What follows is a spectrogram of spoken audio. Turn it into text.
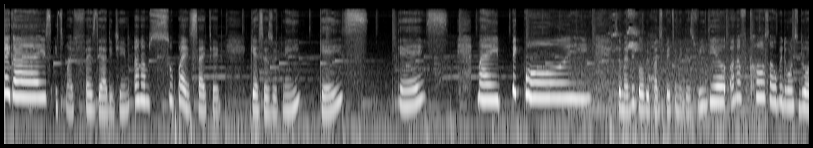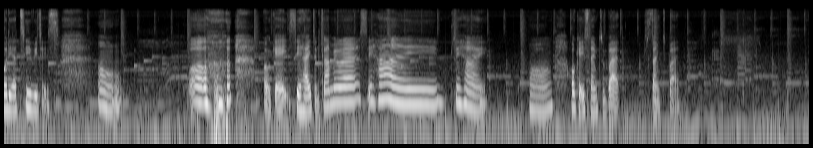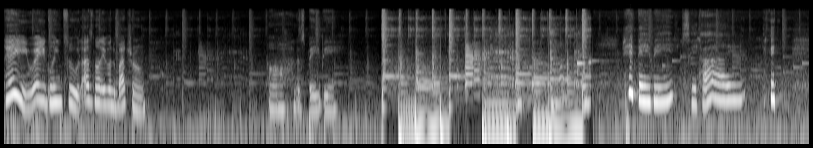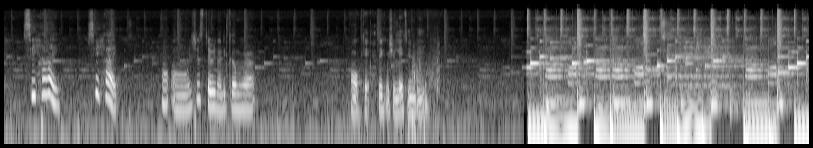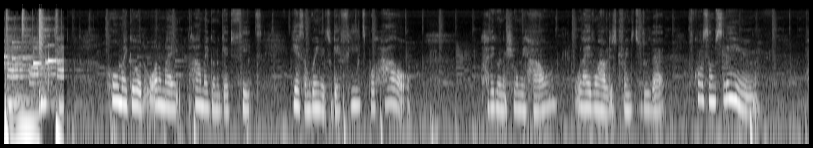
Hey guys, it's my first day at the gym and I'm super excited. Guess who's with me? Guess, guess, my big boy. So my big boy will be participating in this video and of course I will be the one to do all the activities. Oh, oh. okay. Say hi to the camera. Say hi. Say hi. Oh, okay. It's time to bed. It's time to bed. Hey, where are you going to? That's not even the bathroom. Oh, this baby. Hey, baby. Say hi. Say hi. Say hi. Uh oh, he's just staring at the camera. Okay, I think we should let him be. My god what am i how am i going to get fit? Yes i'm going to get fit but how? Are they going to show me how? Will i even have the strength to do that? Of course i'm slim.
